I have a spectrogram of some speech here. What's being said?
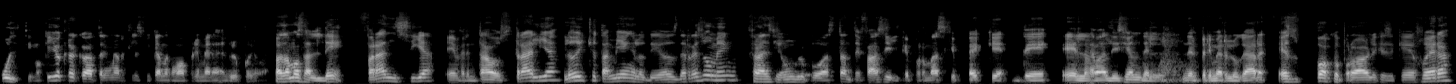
último, que yo creo que va a terminar clasificando como primera del grupo. Pasamos al D. Francia enfrentado a Australia. Lo dicho también en los videos de resumen. Francia, un grupo bastante fácil que por más que peque de eh, la maldición del, del primer lugar, es poco probable que se quede fuera.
